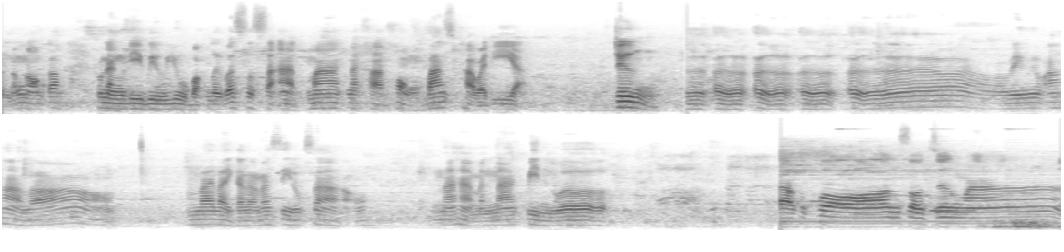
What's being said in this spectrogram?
นน้องๆก็กำลังรีวิวอยู่บอกเลยว่าสดสะอาดมากนะคะ ของบ้านสุขาวดีอะจึงเออเออเออเออเออรีวิวอาหารแล้วน้ำลายไหลกันแล้วนะสิลูกสาวอาหารมันน่ากินเวอร์ ทุกคนสดจึงมาก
